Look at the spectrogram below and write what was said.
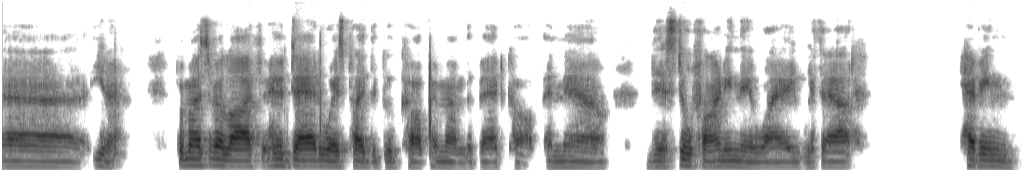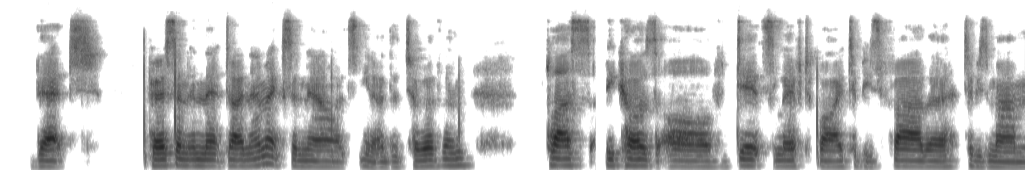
uh, you know, for most of her life, her dad always played the good cop, her mum the bad cop, and now they're still finding their way without having that person in that dynamics, and now it's you know the two of them. Plus, because of debts left by Tippy's father, Tippy's mum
